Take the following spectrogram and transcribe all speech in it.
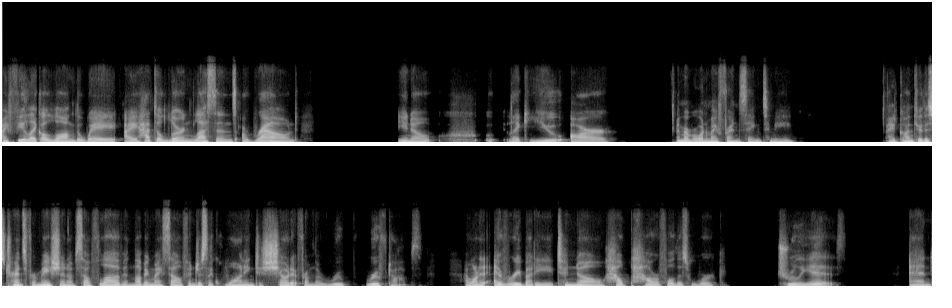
I feel like along the way, I had to learn lessons around, you know, like you are I remember one of my friends saying to me, I had gone through this transformation of self love and loving myself and just like wanting to shout it from the roof, rooftops. I wanted everybody to know how powerful this work truly is. And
